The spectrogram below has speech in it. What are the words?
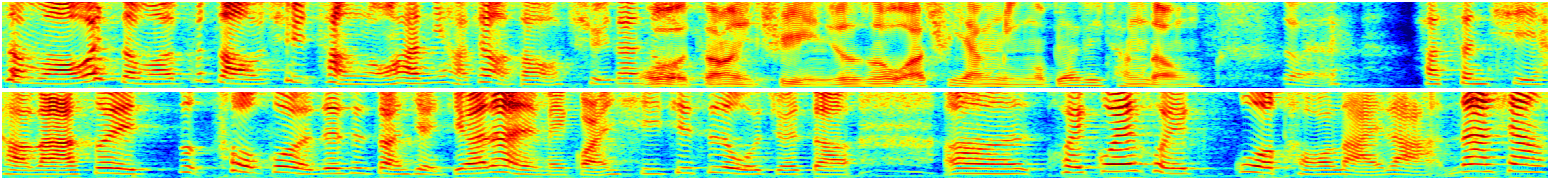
什么？为什么不找我去长隆啊？你好像有找我去，但是我，我有找你去，你就说我要去阳明，我不要去长隆。对，好生气。好啦，所以错错过了这次赚钱机会，那也没关系。其实我觉得，呃，回归回过头来啦，那像。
